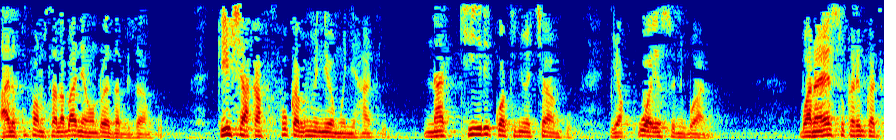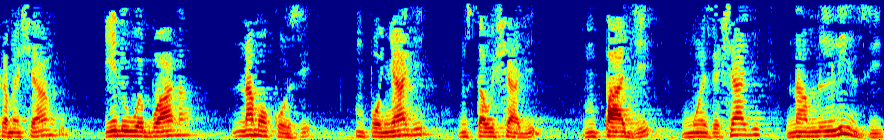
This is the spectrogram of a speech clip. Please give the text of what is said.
Alikufa msalabani aondoe dhambi zangu. Kisha akafufuka mimi niwe mwenye haki nakiri kwa kinywa changu ya kuwa yesu ni bwana. Bwana yesu karibu katika maisha yangu ili uwe bwana na mwokozi mponyaji mstawishaji mpaji mwezeshaji na mlinzi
